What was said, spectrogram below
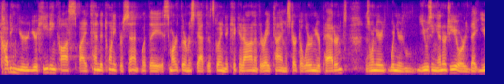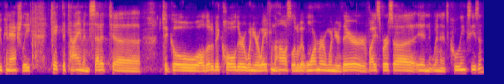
cutting your, your heating costs by 10 to 20% with a smart thermostat that's going to kick it on at the right time and start to learn your patterns is when you're when you're using energy or that you can actually take the time and set it to to go a little bit colder when you're away from the house, a little bit warmer when you're there or vice versa in when it's cooling season.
